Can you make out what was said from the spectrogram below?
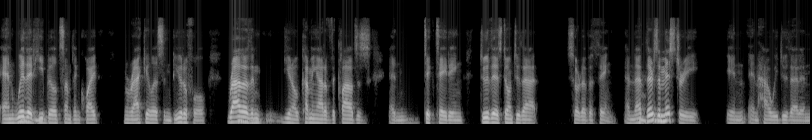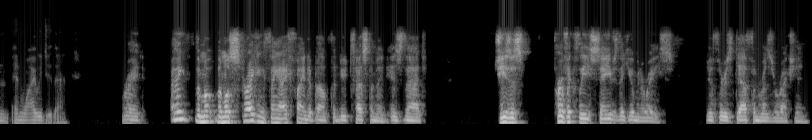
And with mm-hmm. it, he mm-hmm. builds something quite miraculous and beautiful rather mm-hmm. than you know coming out of the clouds as, and dictating do this don't do that sort of a thing and that mm-hmm. there's a mm-hmm. mystery in in how we do that and and why we do that right i think the, mo- the most striking thing i find about the new testament is that jesus perfectly saves the human race know, through his death and resurrection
